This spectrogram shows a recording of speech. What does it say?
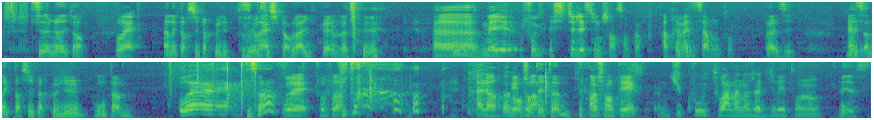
Style américain. Ouais. Un acteur super connu. Ça, c'est Ouais. aussi super vague, quand même, là. Euh. Mais euh, faut que je te laisse une chance encore. Après, vas-y, c'est à mon tour. Vas-y. Un acteur super connu, mon Tom. Ouais C'est ça? Ouais, trop fort. Putain. Alors, Ah, bah, toi enchanté, Tom. Enchanté. Du coup, toi, maintenant, je vais deviner ton nom. Yes.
